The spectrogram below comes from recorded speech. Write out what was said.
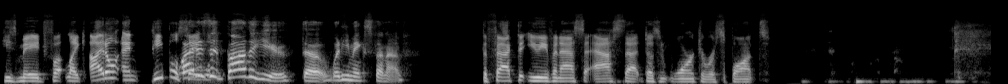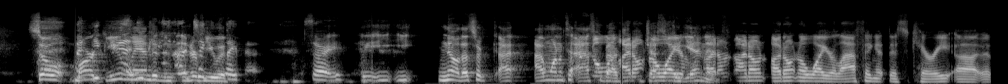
he's made fun like I don't and people say Why say does well, it bother you though? What he makes fun of? the fact that you even asked to ask that doesn't warrant a response. So, Mark, you, can't- landed can't an interview with. articulate that. Sorry. y- y- No, that's what I, I wanted to ask No, about. I don't know why you're, I don't I don't I don't know why you're laughing at this, Keri. Uh,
